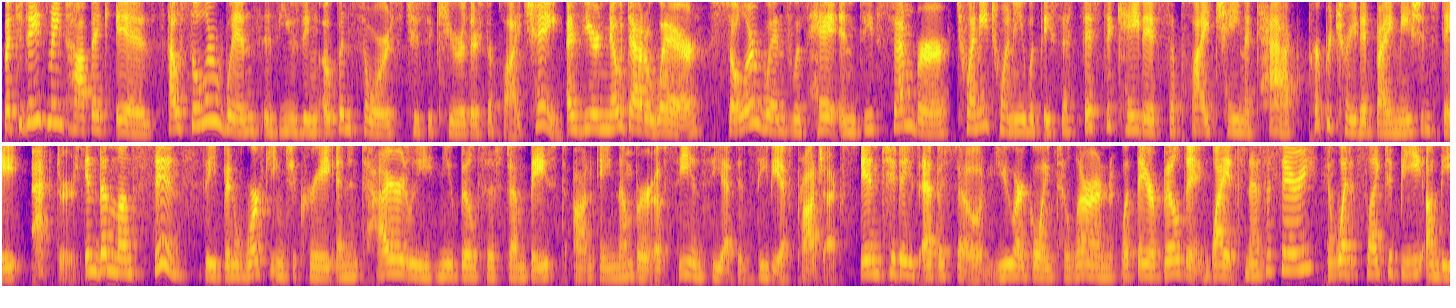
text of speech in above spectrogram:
But today's main topic is how SolarWinds is using open source to secure their supply chain. As you're no doubt aware, SolarWinds was hit in December 2020 with a sophisticated supply chain attack perpetrated by nation state actors. In the months since, they've been working to create an entirely new build system based on a number of CNCF and CDF projects. In today's episode, you are going to learn what they are building, why it's necessary, and what it's like to be on the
